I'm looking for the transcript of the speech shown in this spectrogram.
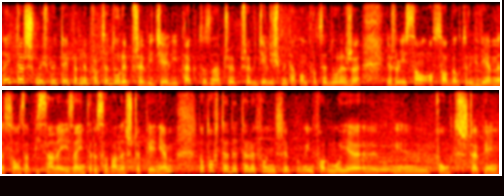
No i też myśmy tutaj pewne procedury przewidzieli, tak? To znaczy przewidzieliśmy taką procedurę, że jeżeli są osoby, o których wiemy, są zapisane i zainteresowane szczepieniem, no to wtedy telefonicznie informuje y, punkt szczepień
